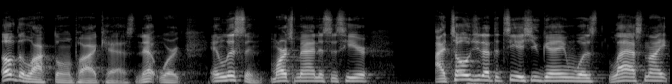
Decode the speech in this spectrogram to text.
of the Locked On Podcast Network. And listen, March Madness is here. I told you that the TSU game was last night.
